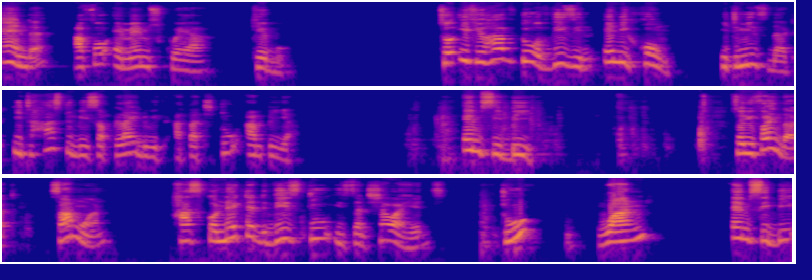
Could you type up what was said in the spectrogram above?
and a 4 mm square cable. So if you have two of these in any home, it means that it has to be supplied with a 32 ampere MCB. So you find that someone has connected these two instant shower heads to one MCB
